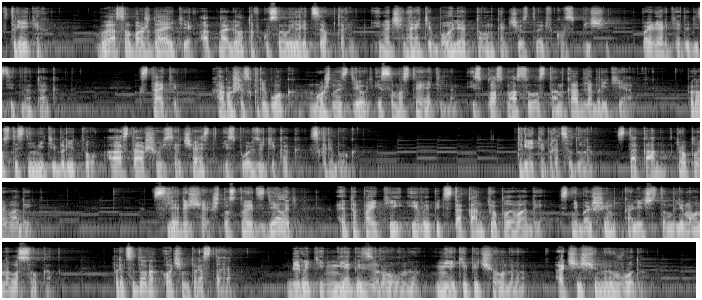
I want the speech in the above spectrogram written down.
В-третьих, вы освобождаете от налета вкусовые рецепторы и начинаете более тонко чувствовать вкус пищи. Поверьте, это действительно так. Кстати, хороший скребок можно сделать и самостоятельно, из пластмассового станка для бритья. Просто снимите бритву, а оставшуюся часть используйте как скребок. Третья процедура – стакан теплой воды. Следующее, что стоит сделать, это пойти и выпить стакан теплой воды с небольшим количеством лимонного сока. Процедура очень простая. Берете не газированную, не кипяченую, очищенную воду,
